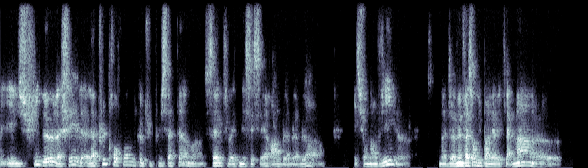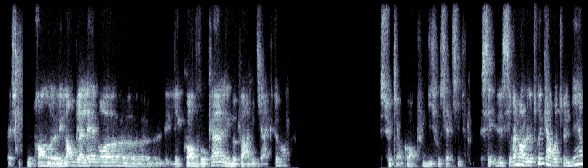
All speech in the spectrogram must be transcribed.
il suffit de lâcher la, plus profonde que tu puisses atteindre, celle qui va être nécessaire à blablabla. Et si on a envie, euh, bah, de la même façon que tu parlais avec la main, euh, tu peux prendre les langues, la lèvre, les, cordes vocales et me parler directement? Ce qui est encore plus dissociatif. C'est vraiment le truc à retenir,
